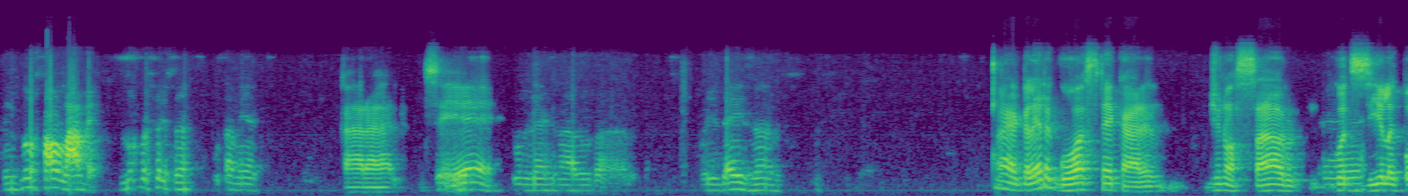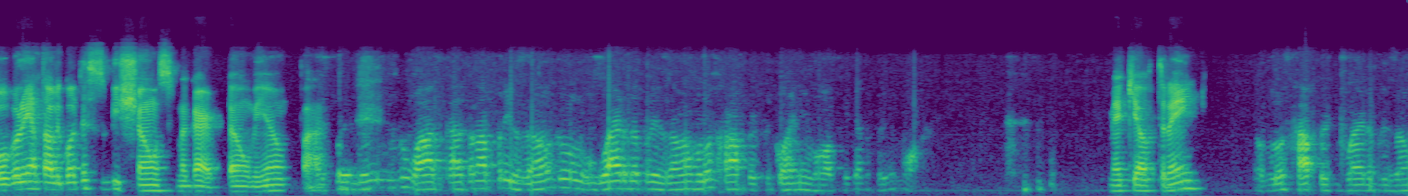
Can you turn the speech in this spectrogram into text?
tem dinossauro lá, velho. Nunca apareceu isso antes. Puta merda. Caralho. Isso aí é. O ah, Foi de 10 anos. Ah, a galera gosta, né, cara? Dinossauro, É. Godzilla, povo oriental, igual desses bichão, assim, lagartão mesmo, pá. Foi bem zoado. O cara tá na prisão, que o guarda da prisão é um Velociraptor que fica correndo em volta. Fica na prisão e morre. Como é que é o trem? É o Velociraptor que guarda a prisão.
